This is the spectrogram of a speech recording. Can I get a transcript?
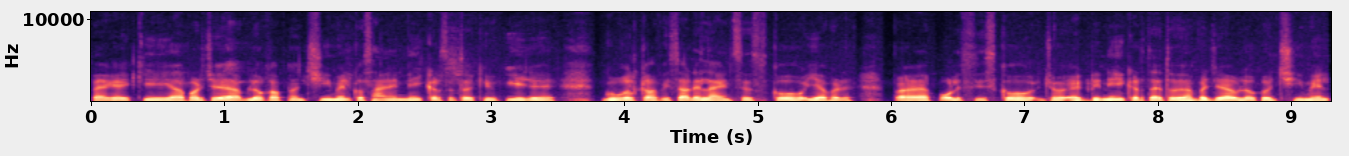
ड्रॉप है कि यहाँ पर जो है, आप लोग अपना जी को साइन इन नहीं कर सकते क्योंकि ये जो है गूगल काफ़ी सारे लाइसेंस को या फिर पॉलिसीज़ को जो एग्री नहीं करता है तो यहाँ पर जो है आप लोग को जी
